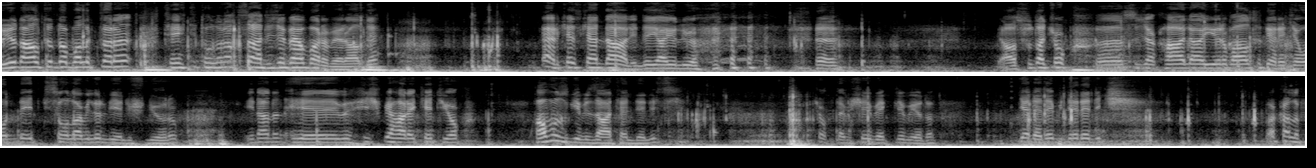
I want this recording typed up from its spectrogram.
Suyun altında balıklara tehdit olarak sadece ben varım herhalde. Herkes kendi halinde yayılıyor. Ya suda çok e, sıcak hala 26 derece onun da etkisi olabilir diye düşünüyorum. İnanın e, hiçbir hareket yok. Havuz gibi zaten deniz. Çok da bir şey beklemiyordum. Gene de bir denedik. Bakalım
